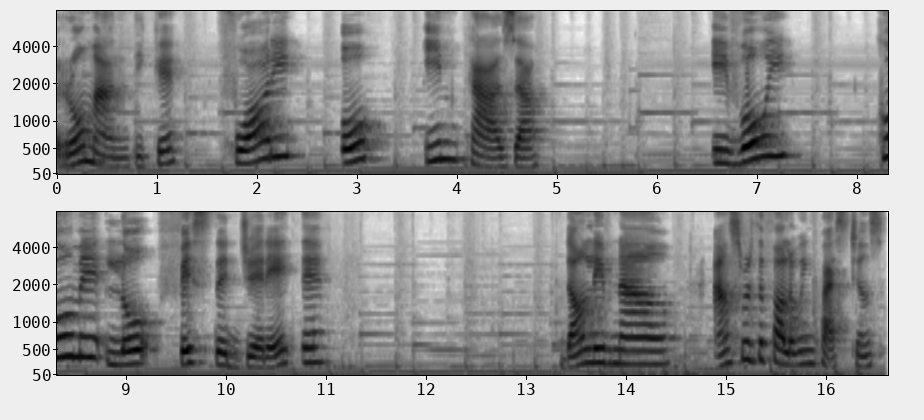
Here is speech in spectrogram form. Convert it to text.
romantiche fuori o in casa. E voi come lo festeggerete? Don't leave now. Answer the following questions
